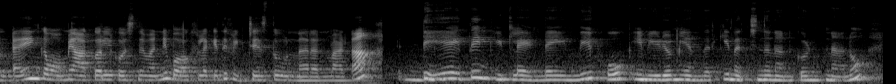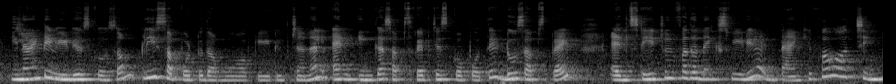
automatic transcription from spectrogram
ఉంటాయి. ఇంకా మమ్మీ ఆకుకూరలు కోసినవన్నీ బాక్స్లోకి అయితే ఫిట్ చేస్తూ ఉన్నారనమాట డే అయితే ఇంక ఇట్లా ఎండ్ అయింది. హోప్ ఈ వీడియో మీ అందరికీ నచ్చిందని అనుకుంటున్నాను. ఇలాంటి వీడియోస్ కోసం ప్లీజ్ సపోర్ట్ టు ద మూ ఆఫ్ యూట్యూబ్ ఛానల్ అండ్ ఇంకా సబ్స్క్రైబ్ చేసుకోకపోతే do subscribe and stay tune for the next video and thank you for watching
